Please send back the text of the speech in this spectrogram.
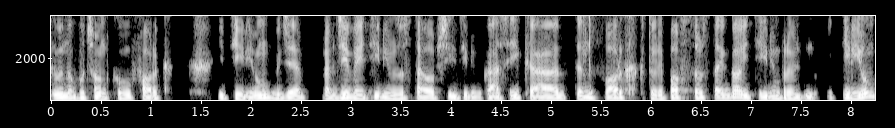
był na początku fork Ethereum, gdzie prawdziwe Ethereum zostało przy Ethereum Classic, a ten fork, który powstał z tego Ethereum, Ethereum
